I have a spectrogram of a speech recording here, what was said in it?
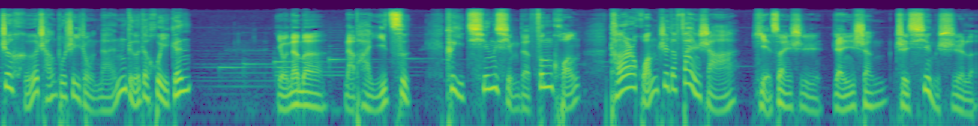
这何尝不是一种难得的慧根？有那么哪怕一次，可以清醒的疯狂，堂而皇之的犯傻，也算是人生之幸事了。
